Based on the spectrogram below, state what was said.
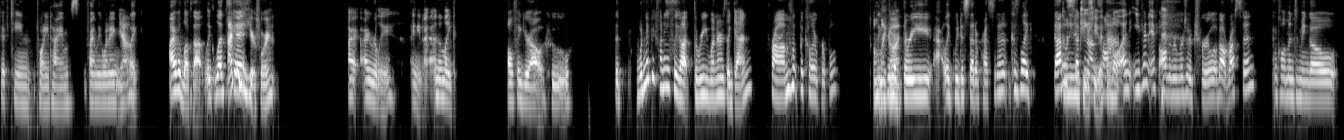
15, 20 times finally winning. Yeah. Like I would love that. Like let's i'd get be here for it I I really I need it. And then like I'll figure out who the wouldn't it be funny if we got three winners again from the color purple? oh Like my if we had god three uh, like we just set a precedent because like that is Don't even such an tease me with that. ensemble. And even if all the rumors are true about Rustin and Colman Domingo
